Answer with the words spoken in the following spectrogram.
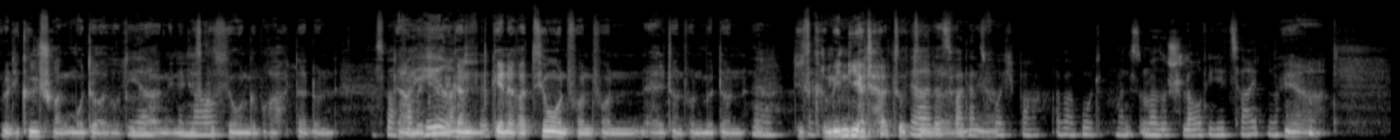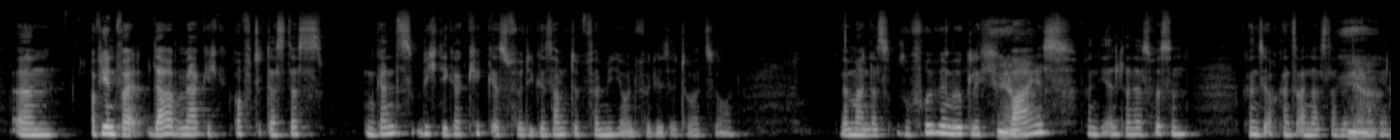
oder die Kühlschrankmutter sozusagen in die genau. Diskussion gebracht hat und das war damit eine ganze Generation von, von Eltern, von Müttern ja, diskriminiert hat sozusagen. Ja, das war ganz ja. furchtbar. Aber gut, man ist immer so schlau wie die Zeit. Ne? Ja. ähm, auf jeden Fall, da merke ich oft, dass das ein ganz wichtiger Kick ist für die gesamte Familie und für die Situation. Wenn man das so früh wie möglich ja. weiß, wenn die Eltern das wissen, können sie auch ganz anders damit ja. umgehen.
